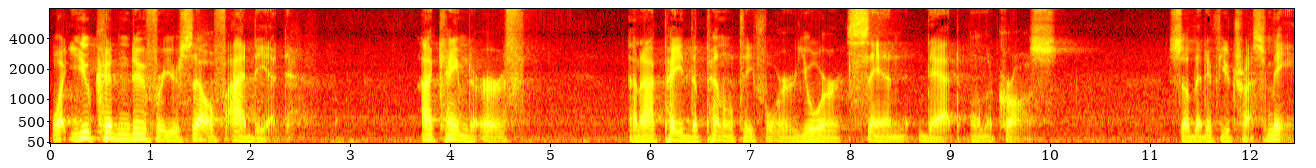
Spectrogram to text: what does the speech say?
what you couldn't do for yourself, I did. I came to earth and I paid the penalty for your sin debt on the cross so that if you trust me,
